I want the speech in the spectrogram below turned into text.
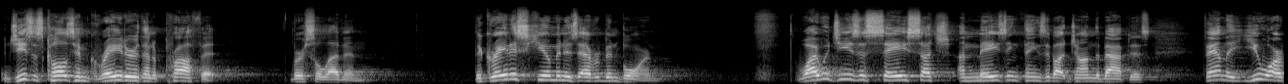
And Jesus calls him greater than a prophet. Verse 11 the greatest human who's ever been born. Why would Jesus say such amazing things about John the Baptist? Family, you are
